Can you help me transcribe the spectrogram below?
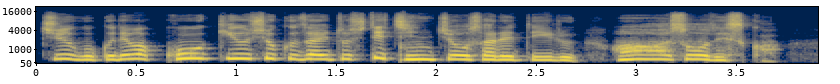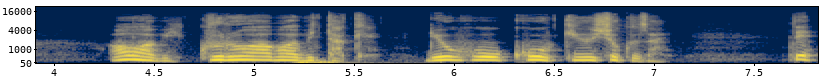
中国では高級食材として珍重されている。ああ、そうですか。アワビ、黒アワビ竹。両方高級食材。で、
